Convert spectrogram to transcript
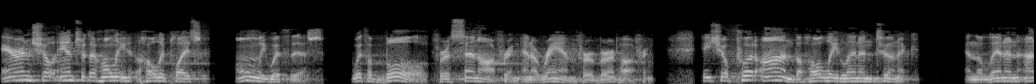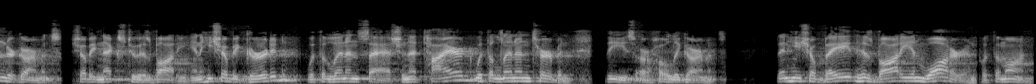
Aaron shall enter the holy, holy place only with this with a bull for a sin offering and a ram for a burnt offering. He shall put on the holy linen tunic and the linen undergarments shall be next to his body, and he shall be girded with the linen sash, and attired with the linen turban. These are holy garments. Then he shall bathe his body in water and put them on.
